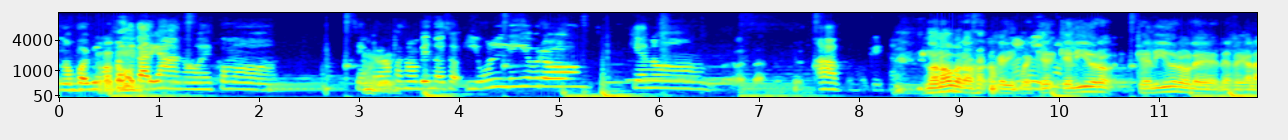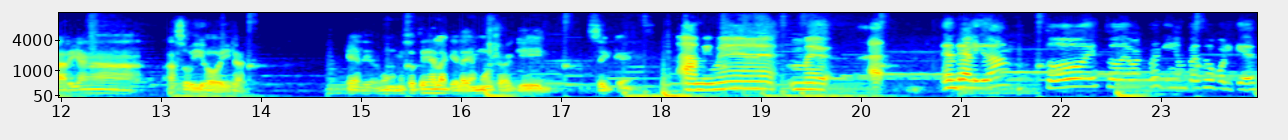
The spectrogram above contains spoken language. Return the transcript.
nos volvimos vegetarianos, es como, siempre nos pasamos viendo eso. Y un libro que no... Ah, No, no, pero, pues, ¿qué, libro, qué libro le, regalarían a, a su hijo o hija? Bueno, mi es la que leía mucho aquí, así que... A mí me, me... En realidad, todo esto de backpacking empezó porque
